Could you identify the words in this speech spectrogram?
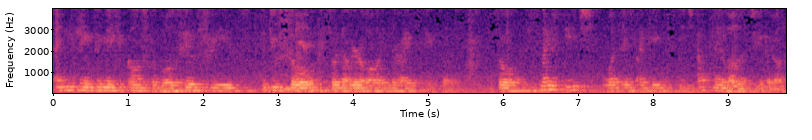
anything to make you comfortable, feel free to do so so that we're all in the right spaces. So this is my speech. What if I gave the speech at my lola's funeral?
